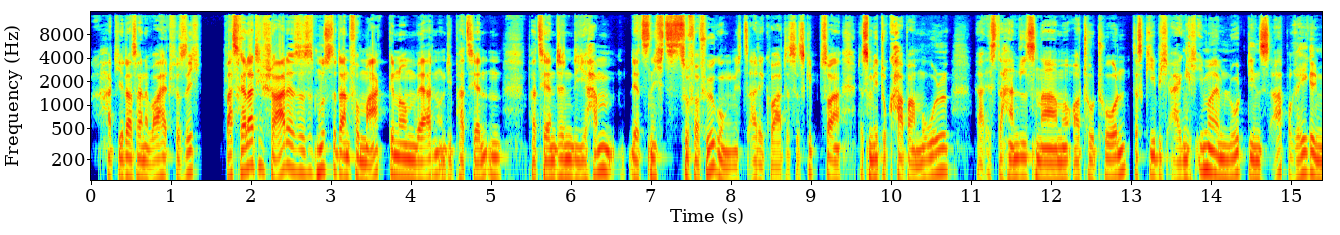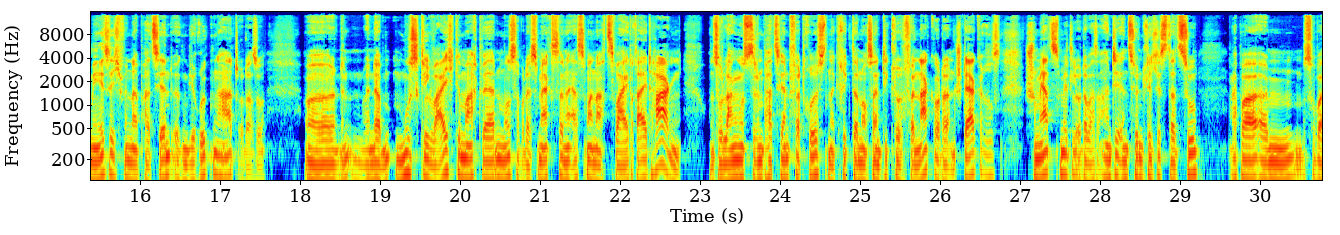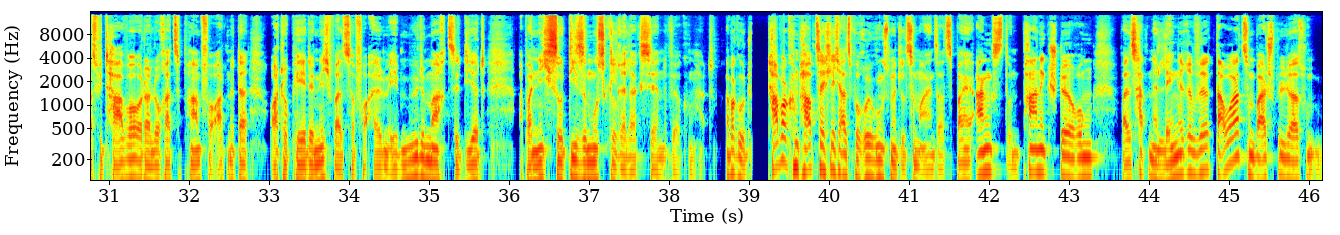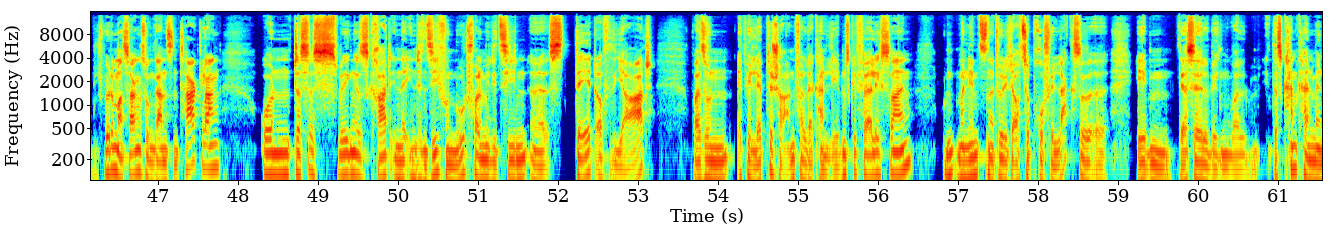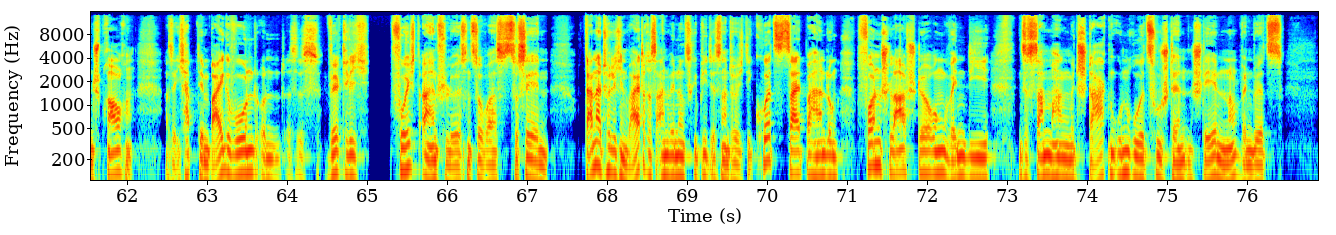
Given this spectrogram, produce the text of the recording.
Hat jeder seine Wahrheit für sich. Was relativ schade ist, es musste dann vom Markt genommen werden und die Patienten, Patientinnen, die haben jetzt nichts zur Verfügung, nichts Adäquates. Es gibt zwar das Metocarbamol, da ist der Handelsname Orthoton. Das gebe ich eigentlich immer im Notdienst ab, regelmäßig, wenn der Patient irgendwie Rücken hat oder so äh, wenn der Muskel weich gemacht werden muss, aber das merkst du dann erstmal nach zwei, drei Tagen. Und so lange musst du den Patient vertrösten. Da kriegt er noch sein Diclofenac oder ein stärkeres Schmerzmittel oder was Antientzündliches dazu aber ähm, sowas wie Tavor oder Lorazepam verordnet der Orthopäde nicht, weil es ja vor allem eben müde macht, sediert, aber nicht so diese muskelrelaxierende Wirkung hat. Aber gut. Tavor kommt hauptsächlich als Beruhigungsmittel zum Einsatz bei Angst- und Panikstörungen, weil es hat eine längere Wirkdauer, zum Beispiel, ich würde mal sagen, so einen ganzen Tag lang. Und das ist, deswegen ist es gerade in der Intensiv- und Notfallmedizin äh, State of the Art, weil so ein epileptischer Anfall, der kann lebensgefährlich sein. Und man nimmt es natürlich auch zur Prophylaxe äh, eben derselbigen, weil das kann kein Mensch brauchen. Also ich habe dem beigewohnt und es ist wirklich furchteinflößend, sowas zu sehen. Dann natürlich ein weiteres Anwendungsgebiet ist natürlich die Kurzzeitbehandlung von Schlafstörungen, wenn die in Zusammenhang mit starken Unruhezuständen stehen. Ne? Wenn du jetzt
